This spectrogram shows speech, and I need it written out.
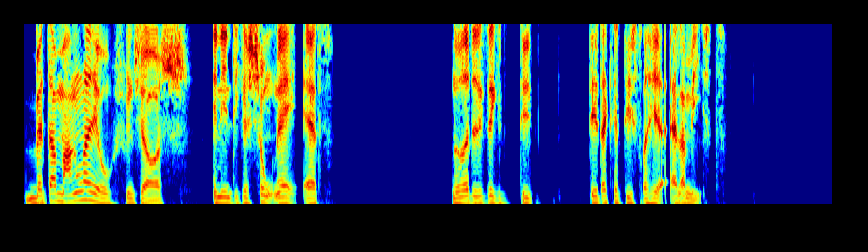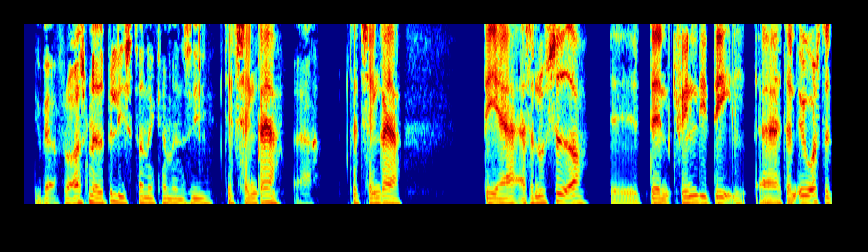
Men der mangler jo, synes jeg også, en indikation af, at noget af det, det, det, det der kan distrahere allermest, I hvert fald også medbilisterne, kan man sige. det tænker jeg, Ja. det tænker jeg, det er, altså nu sidder øh, den kvindelige del, af, den øverste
